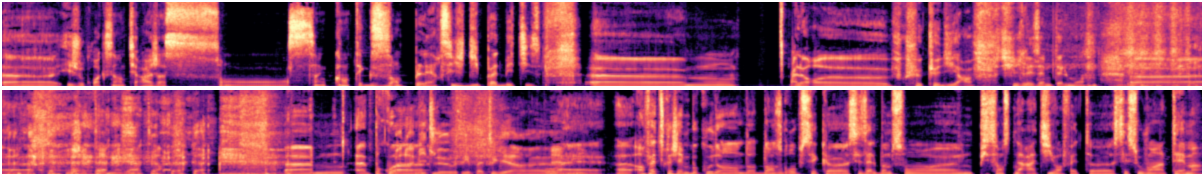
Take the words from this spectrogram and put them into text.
Euh, et je crois que c'est un tirage à 150 exemplaires, si je dis pas de bêtises. Alors, euh, que, que dire? Je les aime tellement. Euh, Je t'aime, modérateur. euh, euh, pourquoi Bah, Invite-le au tripatouilleur. Ouais. Euh, en fait, ce que j'aime beaucoup dans, dans, dans ce groupe, c'est que ces albums sont une puissance narrative. En fait, c'est souvent un thème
